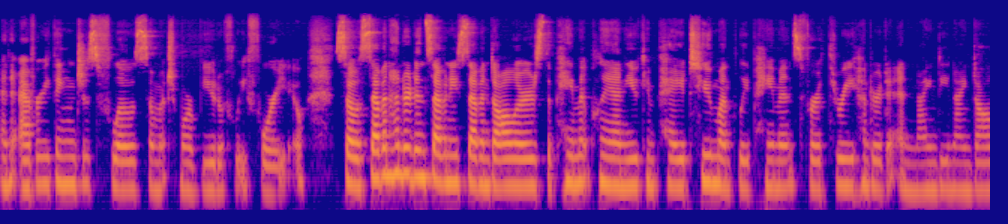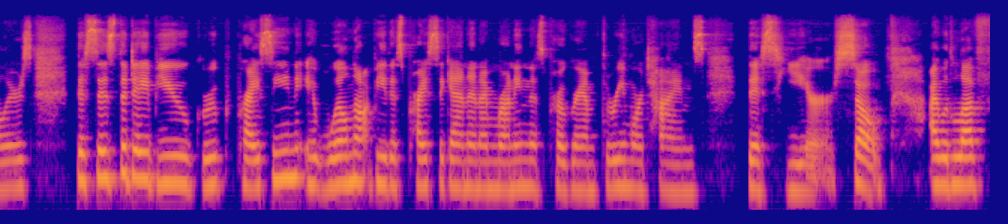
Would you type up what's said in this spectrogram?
and everything just flows so much more beautifully for you. So, $777, the payment plan, you can pay two monthly payments for $399. This is the debut group pricing. It will not be this price again, and I'm running this program three more times this year. So, I would love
